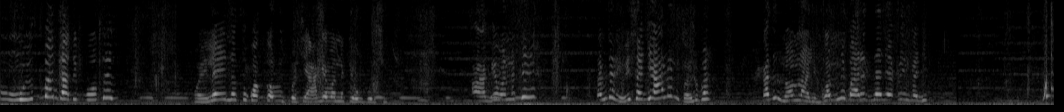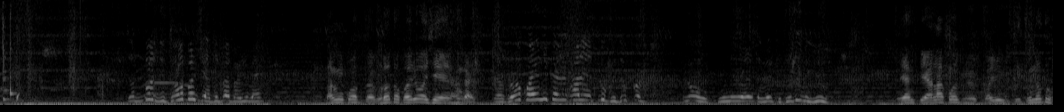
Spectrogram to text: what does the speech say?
હું હું જ માર ખાધી પોતે જ. પહેલે એને તું કોક કરવું જ પડશે આગેવાને કેવું પડશે? આગેવાને કે તમે તો એવી સજી આવો ને કહ્યું પણ કાદી નામ ના લી ગમની બારે જ ના નીકળીને કાદી જબ્બર દીધો પડશે આ તો ભાઈ ભાઈ તમે કોક ઝઘડો તો કર્યો છે હંગાય ઝઘડો કોઈ નહીં કરે ખાલી એટલું કીધું કે પેલું ભૂલ તમે કીધું હતું ને હ્યું. એમ પેલા કોઈ કર્યું કીધું નતું?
